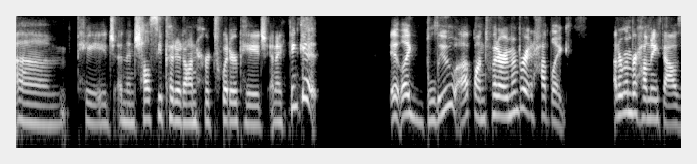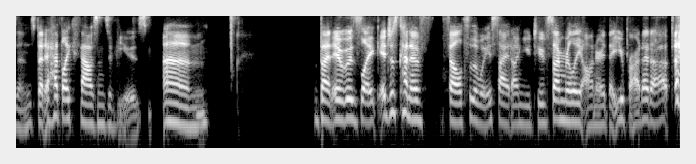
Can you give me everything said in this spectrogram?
um page and then Chelsea put it on her Twitter page and I think it it like blew up on Twitter. I remember it had like I don't remember how many thousands, but it had like thousands of views. Um but it was like it just kind of fell to the wayside on YouTube. So I'm really honored that you brought it up.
